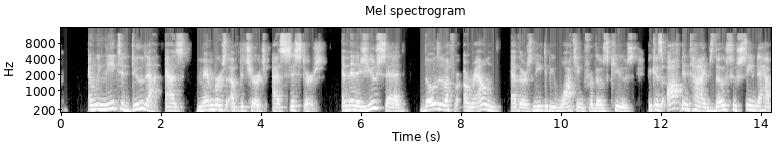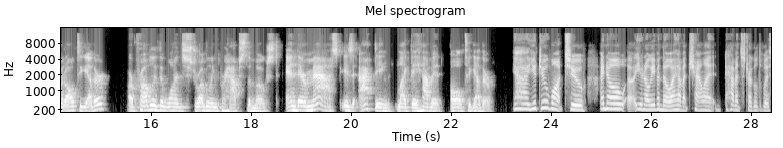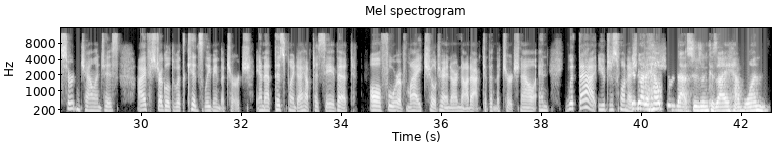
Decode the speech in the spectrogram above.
and we need to do that as members of the church as sisters. And then as you said those of us around others need to be watching for those cues because oftentimes those who seem to have it all together are probably the ones struggling perhaps the most. And their mask is acting like they have it all together. Yeah, you do want to. I know, uh, you know, even though I haven't challenge, haven't struggled with certain challenges, I've struggled with kids leaving the church. And at this point, I have to say that all four of my children are not active in the church now. And with that, you just want to. You got to help with that, Susan, because I have one,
